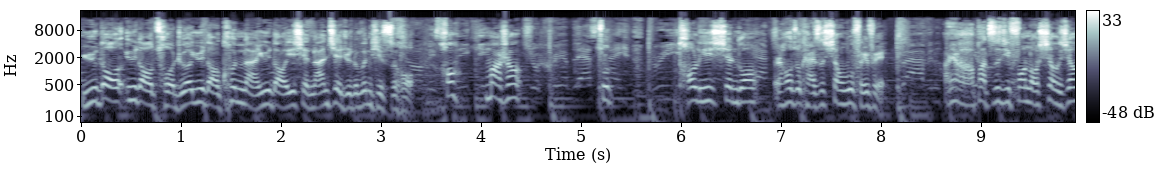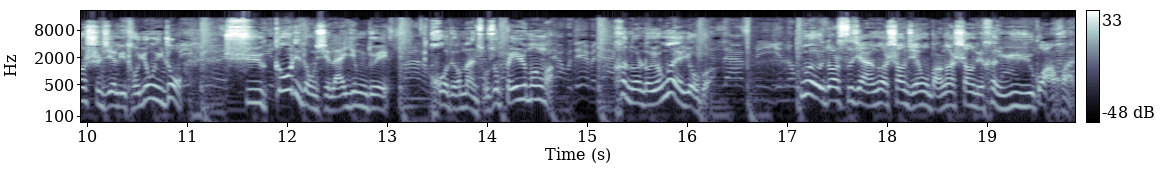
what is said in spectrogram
遇到遇到挫折、遇到困难、遇到一些难解决的问题时候，好，马上就逃离现状，然后就开始想入非非。哎呀，把自己放到想象世界里头，用一种虚构的东西来应对，获得满足，就白日梦嘛。很多人都有，我也有过。我有一段时间，我上节目把我上的很郁郁寡欢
